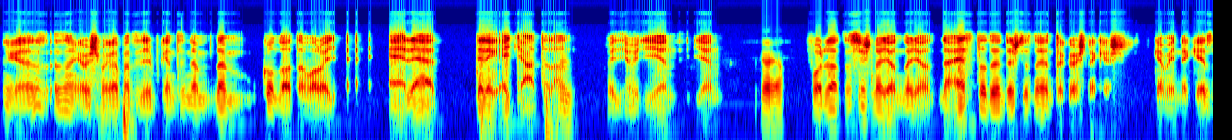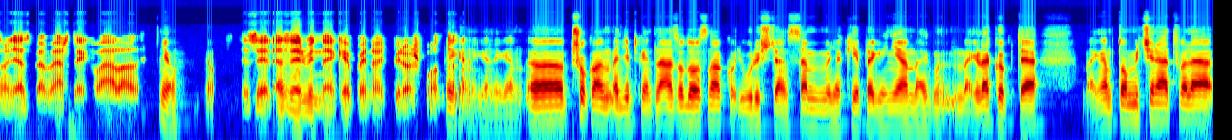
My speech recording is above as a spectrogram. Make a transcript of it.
Igen, ez, ez engem is meglepett egyébként, hogy nem, nem gondoltam valahogy erre, hát tényleg egyáltalán, hmm. hogy, hogy ilyen, ilyen Jaja. fordulatos, és nagyon-nagyon, na ezt a döntést, ez nagyon tökösnek és keménynek érzem, hogy ezt bemerték vállalni. Jó, ezért, ezért mindenképp egy nagy piros pont. Igen, igen, igen. Ö, sokan egyébként lázadoznak, hogy úristen szembe megy a képregényel, meg, meg leköpte, meg nem tudom mit csinált vele.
